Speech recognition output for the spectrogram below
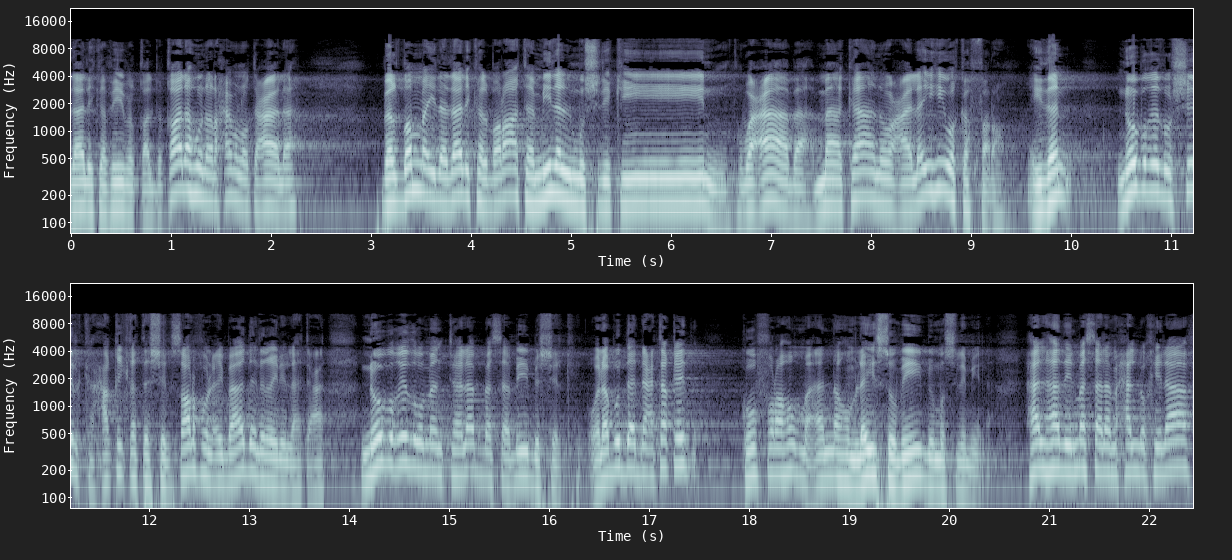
ذلك فيه بالقلب قال هنا رحمه الله تعالى بل ضم إلى ذلك البراءة من المشركين وعاب ما كانوا عليه وكفرهم اذا نبغض الشرك حقيقة الشرك صرف العبادة لغير الله تعالى. نبغض من تلبس به بالشرك ولا بد أن نعتقد كفرهم وأنهم ليسوا به بمسلمين. هل هذه المسألة محل خلاف؟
